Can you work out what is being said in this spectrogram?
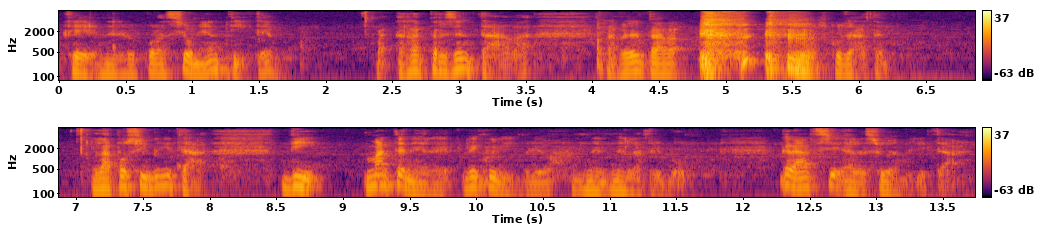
che nelle popolazioni antiche rappresentava, rappresentava scusate, la possibilità di mantenere l'equilibrio nella tribù grazie alle sue abilità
